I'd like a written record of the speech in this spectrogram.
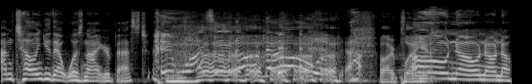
I'm telling you that was not your best. It wasn't. Oh no! All right, playing it. Oh no, no, no.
